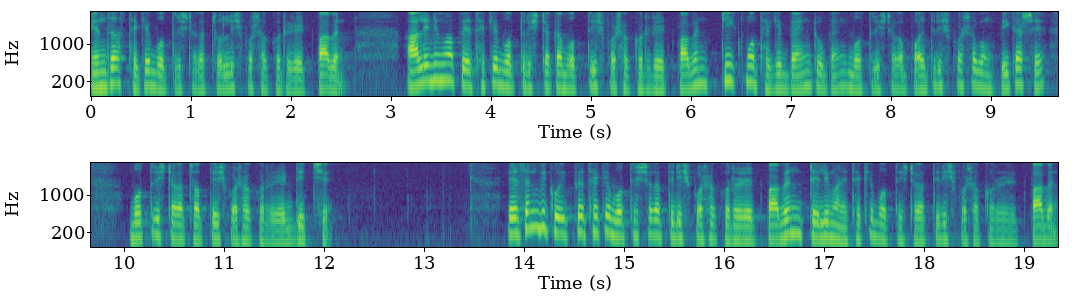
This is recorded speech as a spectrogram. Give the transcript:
এনজাস থেকে বত্রিশ টাকা চল্লিশ পয়সা করে রেট পাবেন। আলিনিমা পে থেকে বত্রিশ টাকা বত্রিশ পয়সা করে রেট পাবেন। টিকমো থেকে ব্যাংক টু ব্যাংক বত্রিশ টাকা পঁয়ত্রিশ পয়সা এবং বিকাশে বত্রিশ টাকা ছত্রিশ পয়সা করে রেট দিচ্ছে। এসএনবি কুইকপে থেকে বত্রিশ টাকা তিরিশ পয়সা করে রেট পাবেন। টেলিমানি থেকে বত্রিশ টাকা তিরিশ পয়সা করে রেট পাবেন।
